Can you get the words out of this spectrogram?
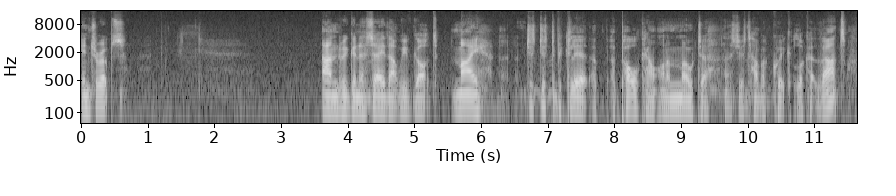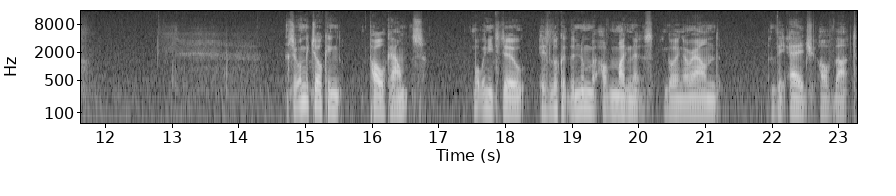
interrupts. And we're going to say that we've got my just just to be clear a, a pole count on a motor. Let's just have a quick look at that. So when we're talking pole counts what we need to do is look at the number of magnets going around the edge of that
